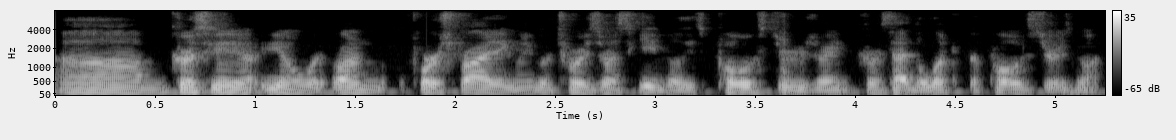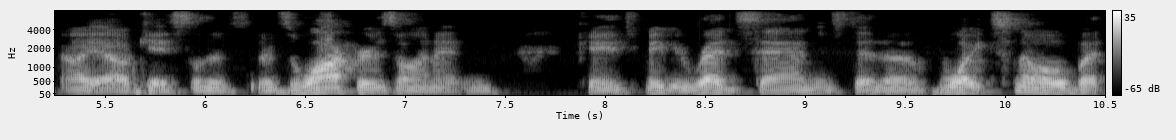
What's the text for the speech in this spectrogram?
Um, of course, you know, you know, on Force Friday when we go towards all these posters, right? Of course, I had to look at the posters, going, oh yeah, okay, so there's there's walkers on it, and it's maybe red sand instead of white snow, but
